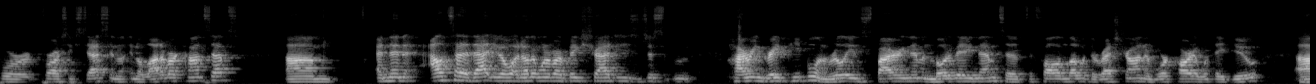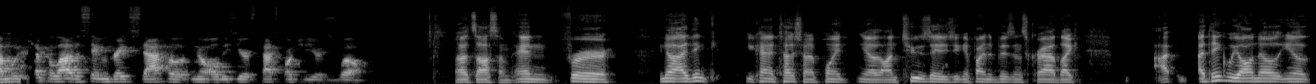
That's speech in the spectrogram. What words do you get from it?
for, for our success in, in a lot of our concepts. Um, and then outside of that, you know, another one of our big strategies is just hiring great people and really inspiring them and motivating them to, to fall in love with the restaurant and work hard at what they do. Um, we've kept a lot of the same great staff, of, you know, all these years, past bunch of years as well. Oh, that's awesome. And for, you know, I think you kind of touched on a point, you know, on Tuesdays, you can find the business crowd. Like, I, I think we all know, you know,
